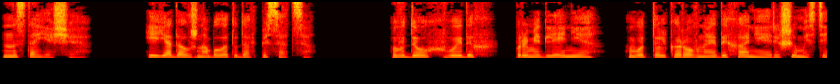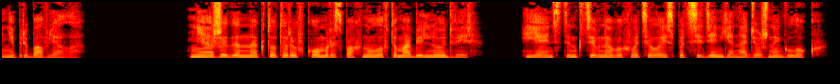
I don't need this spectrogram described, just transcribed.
Настоящая. И я должна была туда вписаться. Вдох, выдох, промедление. Вот только ровное дыхание решимости не прибавляло. Неожиданно кто-то рывком распахнул автомобильную дверь. Я инстинктивно выхватила из-под сиденья надежный глок.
